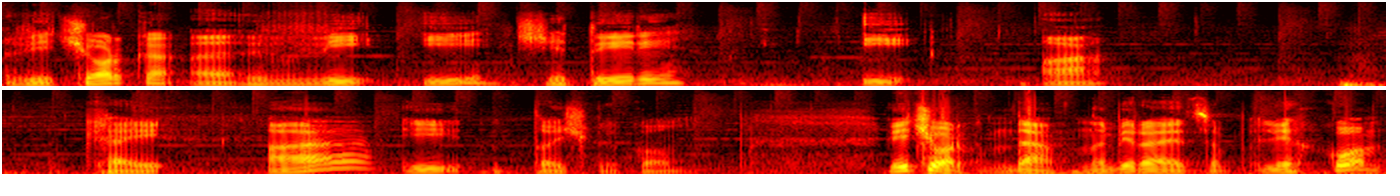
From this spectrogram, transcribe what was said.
Вечерка, э, V-I-4 и А К А и .com. Вечерка, да, набирается легко.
